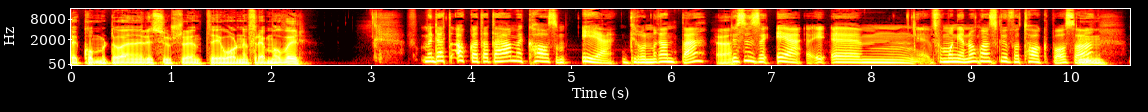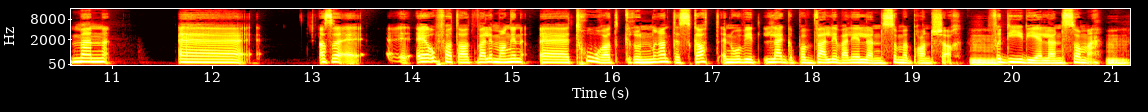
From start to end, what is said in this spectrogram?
det kommer til å være en ressursrente i årene fremover. Men dette, akkurat dette her med hva som er grunnrente, Ja. det syns jeg er eh, um, for mange nok vanskelig å få tak på også. Mm. Men uh, altså jeg, oppfatter at veldig mange eh, tror at grunnrenteskatt er noe vi legger på veldig veldig lønnsomme bransjer, Mm. fordi de er lønnsomme. Mm.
